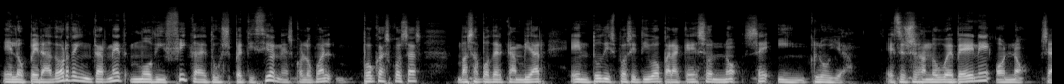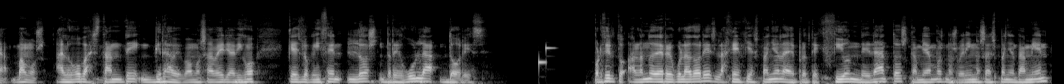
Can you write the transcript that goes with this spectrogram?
el operador de Internet modifica de tus peticiones, con lo cual pocas cosas vas a poder cambiar en tu dispositivo para que eso no se incluya estés usando VPN o no. O sea, vamos, algo bastante grave. Vamos a ver, ya digo, qué es lo que dicen los reguladores. Por cierto, hablando de reguladores, la Agencia Española de Protección de Datos, cambiamos, nos venimos a España también,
